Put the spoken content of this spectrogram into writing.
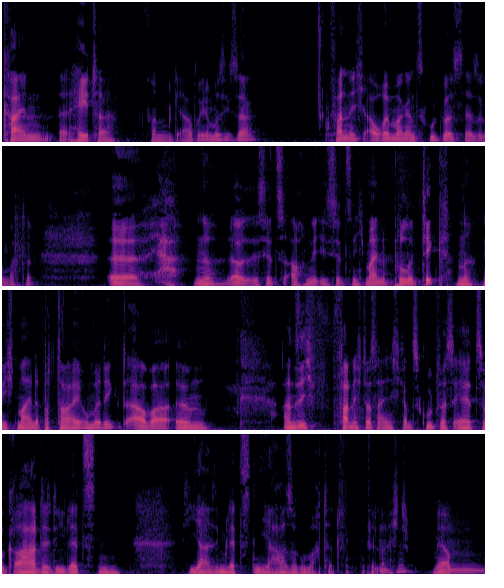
kein äh, Hater von Gabriel, muss ich sagen. Fand ich auch immer ganz gut, was er so gemacht hat. Äh, ja, ne, aber ist jetzt auch nicht, ist jetzt nicht meine Politik, ne, nicht meine Partei unbedingt, aber ähm, an sich fand ich das eigentlich ganz gut, was er jetzt so gerade die letzten, ja, im letzten Jahr so gemacht hat, vielleicht. Ja. Hm,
